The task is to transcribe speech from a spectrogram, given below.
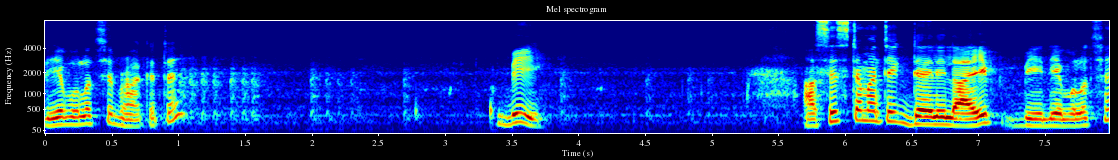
দিয়ে বলেছে ব্র্যাকেটে B a systematic daily life B দিয়ে বলেছে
